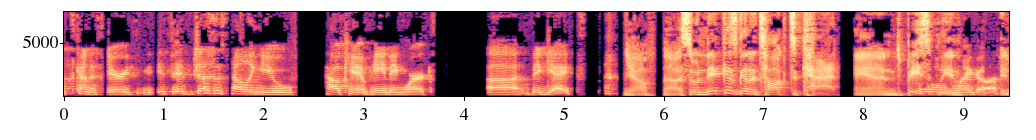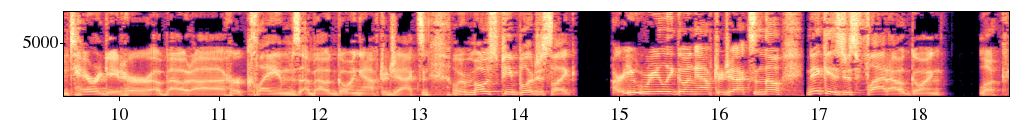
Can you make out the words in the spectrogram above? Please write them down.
that's kind of scary. If if Jess is telling you how campaigning works, uh, big yikes. Yeah. Uh, so Nick is going to talk to Kat and basically Oh gosh. interrogate her about uh, her claims about going after Jackson. Where most people are just like, "Are you really going after Jackson?" Though Nick is just flat out going, "Look,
